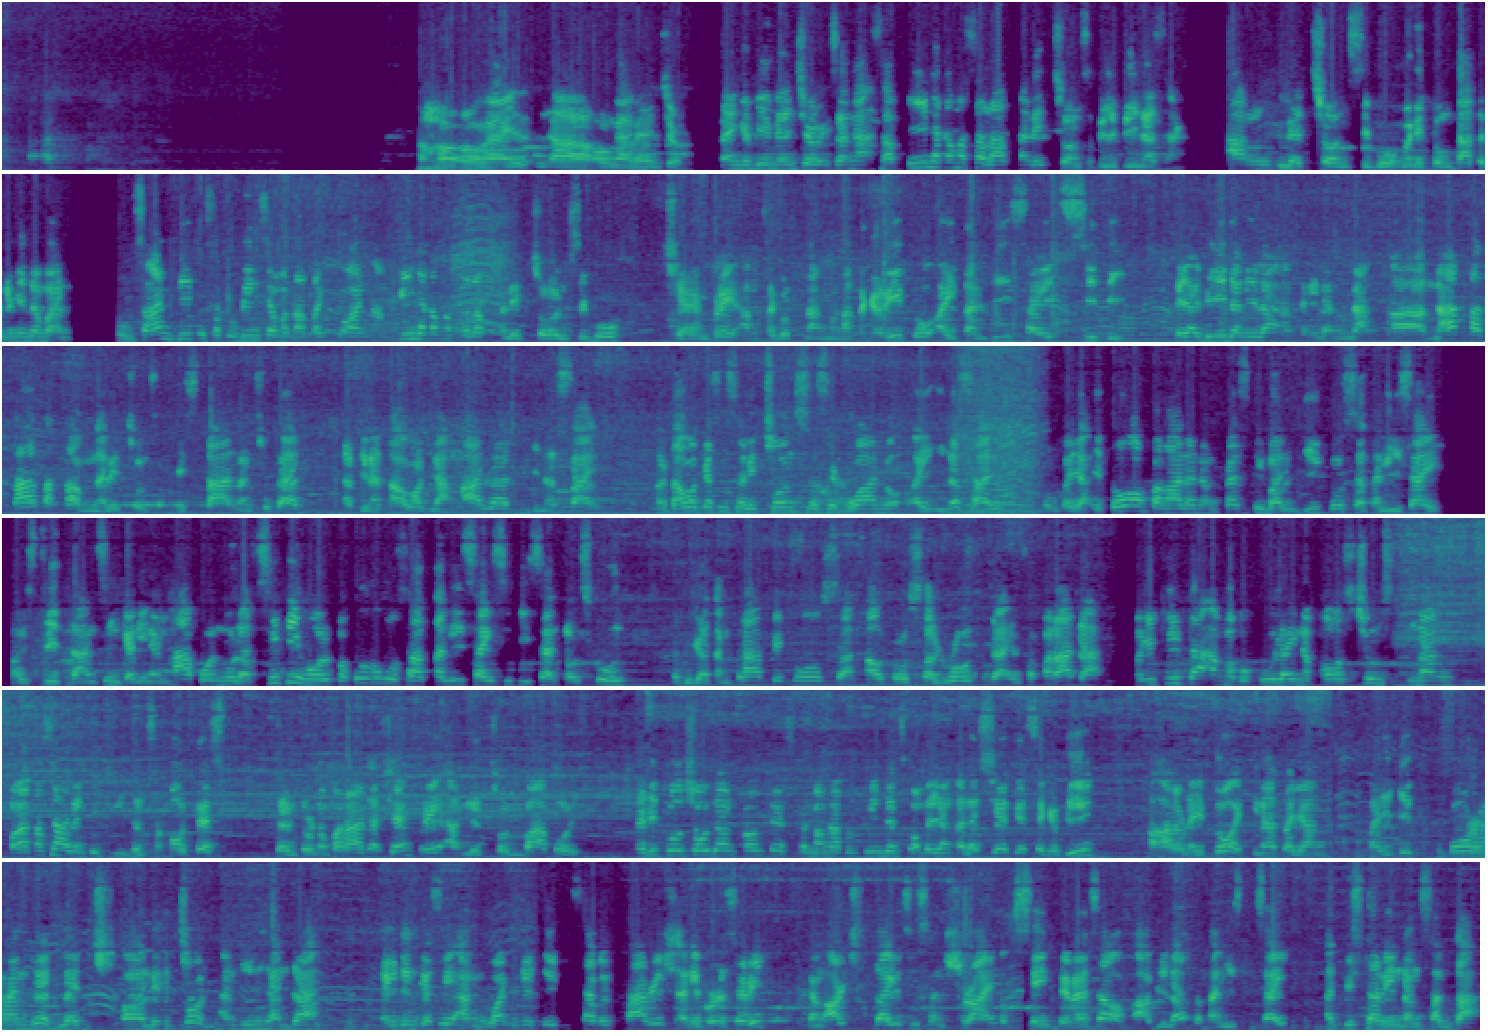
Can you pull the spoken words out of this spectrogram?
Oo nga, uh, oo nga, Mencho. Ngayong gabi, Mencho, isa nga sa pinakamasarap na lechon sa Pilipinas ang, ang lechon Cebu. Ngunit kung tatanungin naman kung saan dito sa probinsya matatagpuan ang pinakamasarap na lechon Cebu, syempre, ang sagot ng mga taga rito ay Talisay City. Kaya ibinida nila ang kanilang na, ah, nakatatakam na lechon sa pista ng syudad na tinatawag na Halad Inasal. Ang tawag kasi sa lechon sa Cebuano ay inasal, kung kaya ito ang pangalan ng festival dito sa Talisay. Street dancing kaninang hapon mula City Hall patungo sa Talisay City Central School. Mabigat ang trapiko sa South Coastal Road dahil sa parada. Makikita ang makukulay na costumes ng mga kasalang contingent sa contest. Sentro ng parada, syempre, ang lechon baboy. Ritual Showdown contest ng mga contingents mamayang alas 7 sa gabi. Sa araw na ito ay tinatayang mahigit 400 lech, uh, lechon ang inihanda. Ngayon din kasi ang 187th parish anniversary ng Archdiocesan Shrine of St. Teresa of Avila sa Talisay at pista rin ng Santa.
